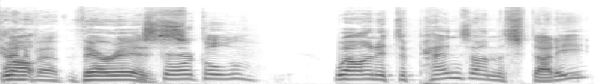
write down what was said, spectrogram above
well, kind of a there is historical well, and it depends on the study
